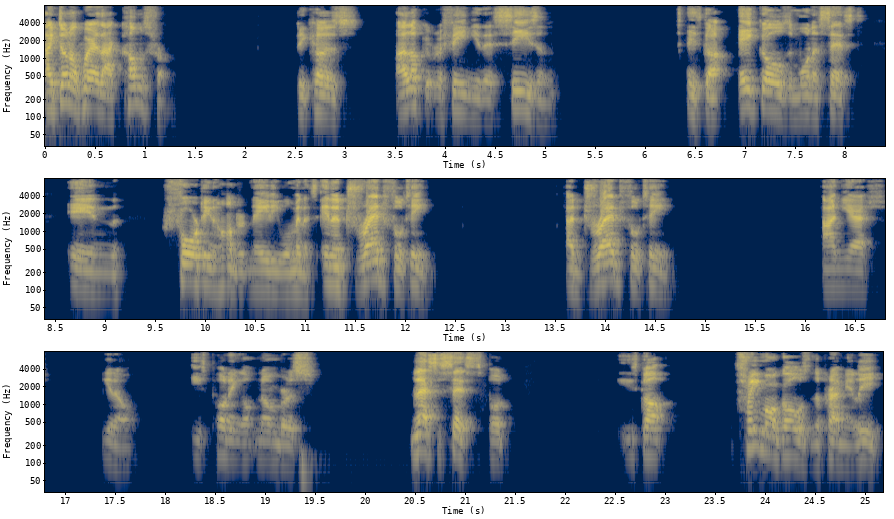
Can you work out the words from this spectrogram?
I don't know where that comes from. Because I look at Raphinha this season. He's got eight goals and one assist in 1,481 minutes in a dreadful team. A dreadful team. And yet, you know, he's putting up numbers, less assists, but he's got three more goals in the Premier League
